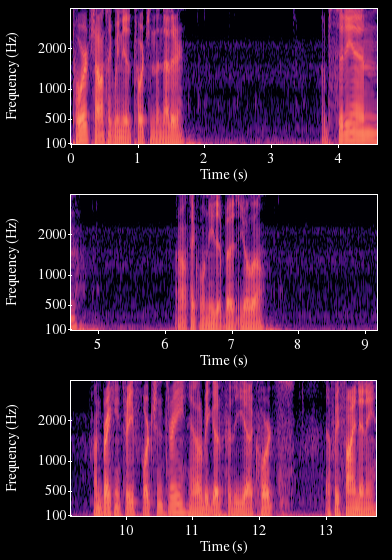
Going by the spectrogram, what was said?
Torch? I don't think we need a torch in the nether. Obsidian. I don't think we'll need it, but YOLO. Unbreaking 3, Fortune 3. Yeah, that'll be good for the uh, quartz, if we find any.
